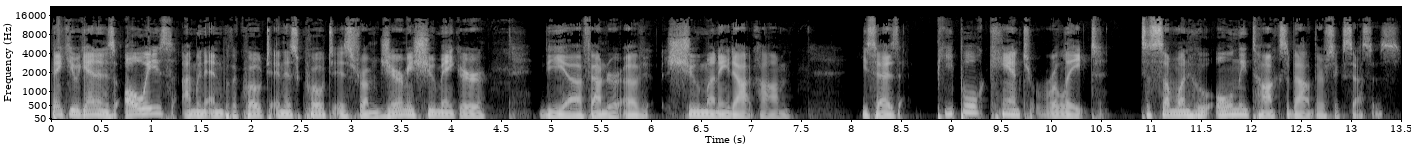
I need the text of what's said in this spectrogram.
Thank you again. And as always, I'm going to end with a quote. And this quote is from Jeremy Shoemaker, the uh, founder of shoemoney.com. He says, People can't relate to someone who only talks about their successes.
